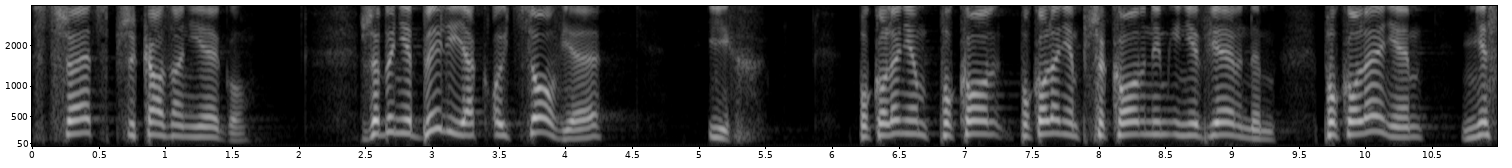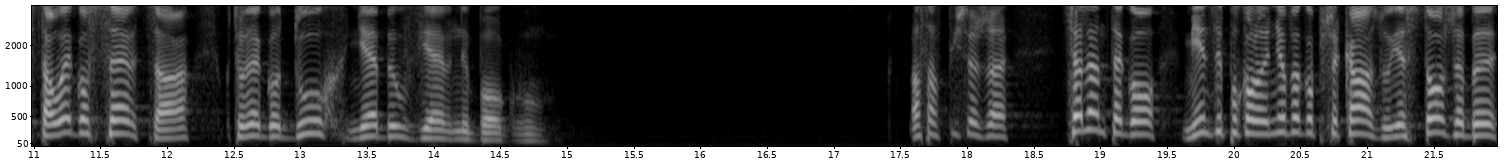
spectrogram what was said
strzec przykazań Jego, żeby nie byli jak ojcowie ich, pokoleniem, pokor, pokoleniem przekornym i niewiernym, pokoleniem niestałego serca, którego duch nie był wierny Bogu. Asaf pisze, że celem tego międzypokoleniowego przekazu jest to, żeby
